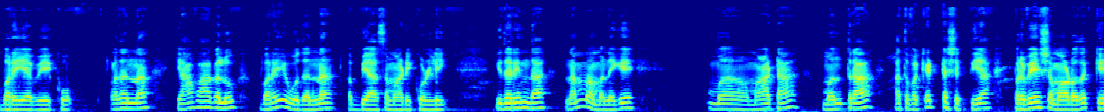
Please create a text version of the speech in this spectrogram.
ಬರೆಯಬೇಕು. ಅದನ್ನು ಯಾವಾಗಲೂ ಬರೆಯುವುದನ್ನು ಅಭ್ಯಾಸ ಮಾಡಿಕೊಳ್ಳಿ. ಇದರಿಂದ ನಮ್ಮ ಮನೆಗೆ ಮಾಟ, ಮಂತ್ರ ಅಥವಾ ಕೆಟ್ಟ ಶಕ್ತಿಯ ಪ್ರವೇಶ ಮಾಡೋದಕ್ಕೆ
